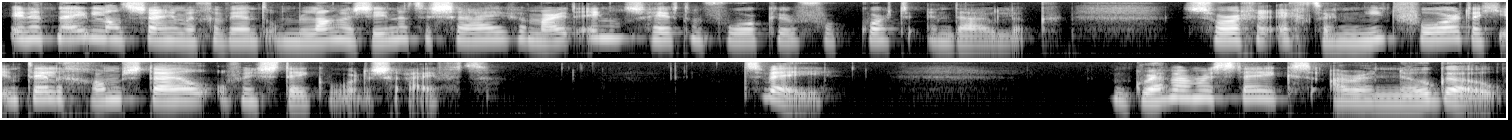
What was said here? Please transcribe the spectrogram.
In het Nederlands zijn we gewend om lange zinnen te schrijven, maar het Engels heeft een voorkeur voor kort en duidelijk. Zorg er echter niet voor dat je in telegramstijl of in steekwoorden schrijft. 2. Grammar mistakes are a no-go.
